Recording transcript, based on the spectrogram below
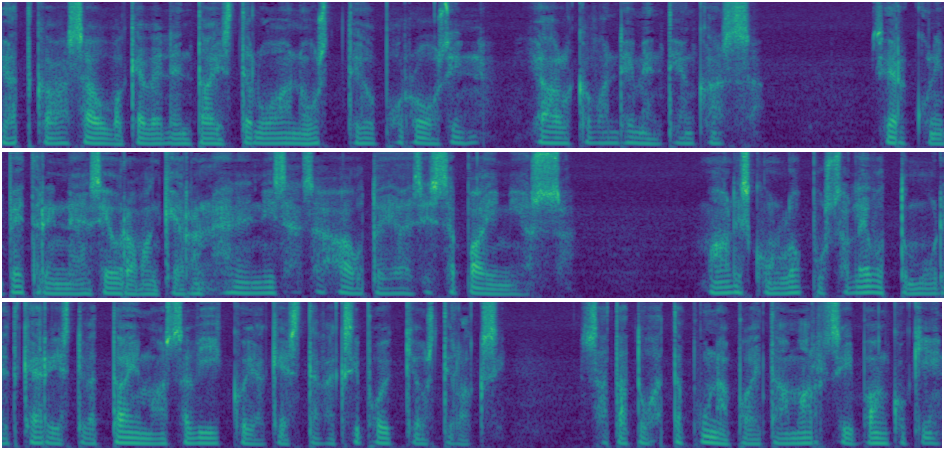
jatkaa sauvakävelen taisteluaan osteoporoosin ja alkavan dementian kanssa – Serkkuni Petrin näen seuraavan kerran hänen isänsä hautajaisissa Paimiossa. Maaliskuun lopussa levottomuudet kärjistyvät Taimaassa viikkoja kestäväksi poikkeustilaksi. Sata tuhatta punapaitaa marssii Bangkokiin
